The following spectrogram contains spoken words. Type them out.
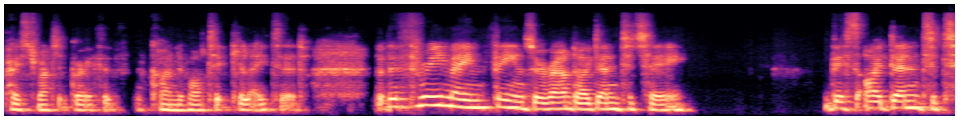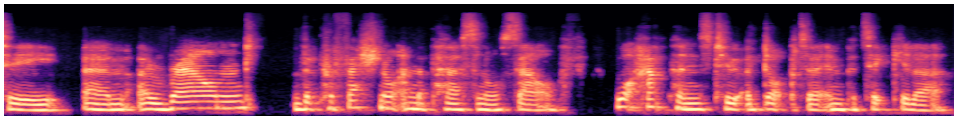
post-traumatic growth have, have kind of articulated. But the three main themes are around identity, this identity um, around the professional and the personal self. What happens to a doctor in particular?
